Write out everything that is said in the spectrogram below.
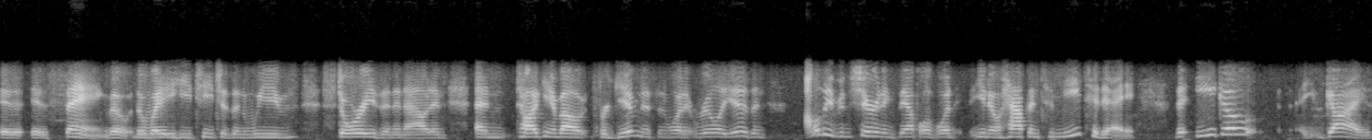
is, saying. The the way he teaches and weaves stories in and out, and and talking about forgiveness and what it really is. And I'll even share an example of what you know happened to me today. The ego, guys,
